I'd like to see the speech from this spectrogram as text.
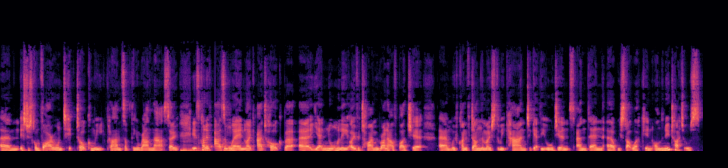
um, it's just gone viral on TikTok. Can we plan something around that? So mm-hmm. it's kind of as and when, like ad hoc. But uh, yeah, normally over time we run out of budget. Um, we've kind of done the most that we can to get the audience, and then uh, we start working on the new titles.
